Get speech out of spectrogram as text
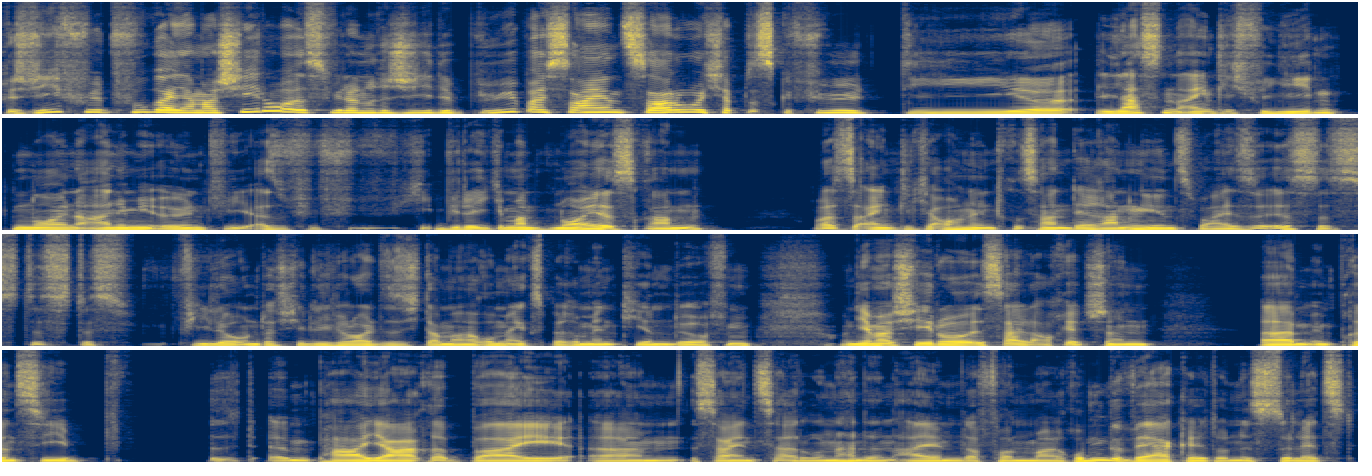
Regie führt Fuga Yamashiro, ist wieder ein Regiedebüt bei Science Saru. Ich habe das Gefühl, die lassen eigentlich für jeden neuen Anime irgendwie, also für, für wieder jemand Neues ran, was eigentlich auch eine interessante Herangehensweise ist, dass, dass, dass viele unterschiedliche Leute sich da mal rumexperimentieren dürfen. Und Yamashiro ist halt auch jetzt schon ähm, im Prinzip ein paar Jahre bei ähm, Science Hard und hat an allem davon mal rumgewerkelt und ist zuletzt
